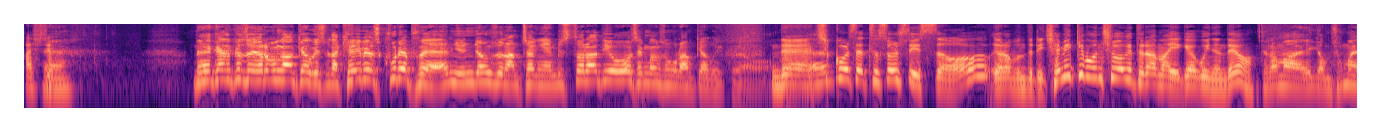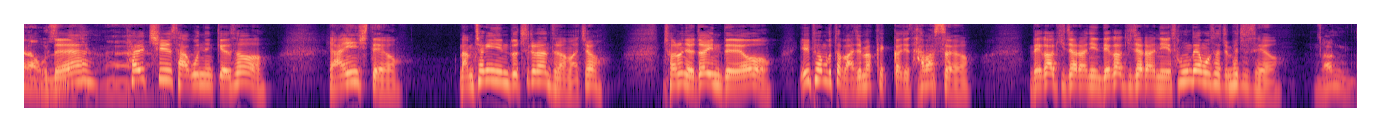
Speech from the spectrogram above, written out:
가시죠. 네. 네, 계속해서 여러분과 함께하고 있습니다. KBS 쿨 FM 윤정수 남창희의 미스터 라디오 생방송으로 함께하고 있고요. 네, 치콜 세트 쏠 수 있어. 여러분들이 재밌게 본 추억의 드라마 얘기하고 있는데요. 드라마 얘기 엄청 많이 나오고 있습니다. 네. 지금. 네. 8749님께서 야인시대요. 남창희 님도 출연한 드라마죠. 저는 여자인데요. 1편부터 마지막 회까지 다 봤어요. 내가 기자라니, 내가 기자라니 성대모사 좀 해주세요. 난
